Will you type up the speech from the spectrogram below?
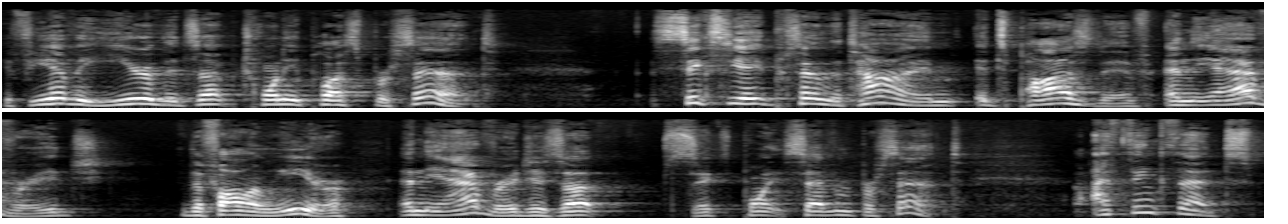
if you have a year that's up 20 plus percent, 68% of the time it's positive, and the average the following year, and the average is up 6.7%. I think that's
